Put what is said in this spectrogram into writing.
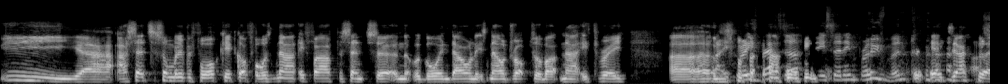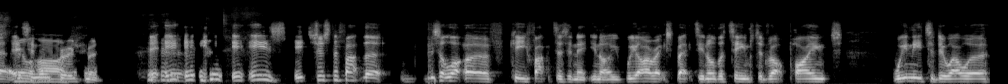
Yeah, I said to somebody before kickoff, I was 95% certain that we're going down. It's now dropped to about 93. Um, 93 is better. it's an improvement. exactly. It's an harsh. improvement. It, it, it, it is. It's just the fact that there's a lot of key factors in it. You know, we are expecting other teams to drop points. We need to do our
